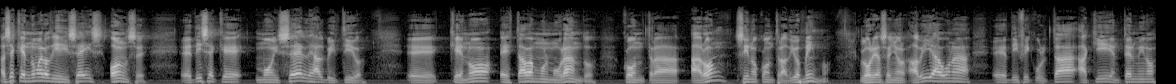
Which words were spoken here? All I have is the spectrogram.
Así que el número 16, 11 eh, dice que Moisés les advirtió eh, que no estaban murmurando contra Aarón, sino contra Dios mismo. Gloria al Señor. Había una eh, dificultad aquí en términos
